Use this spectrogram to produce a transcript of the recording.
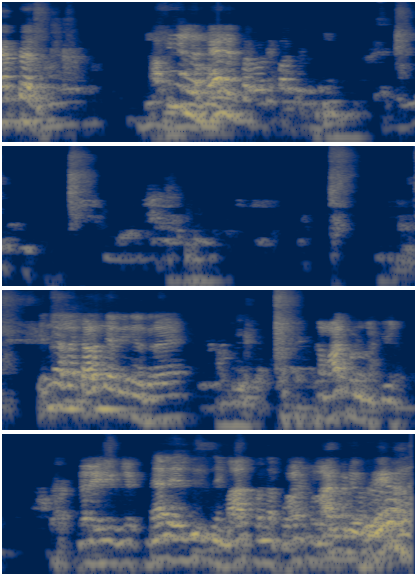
கேபிட்டல் அப்படியே மேல இருப்பாரு அப்படியே பார்த்து என்ன எல்லாம் கலந்து எழுதின்னு இருக்கிறேன் மார்க் பண்ணுங்க. மேல எழுதி மேல எழுதி நீ மார்க் பண்ண மார்க் பண்ணி ஒரே பக்கம்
